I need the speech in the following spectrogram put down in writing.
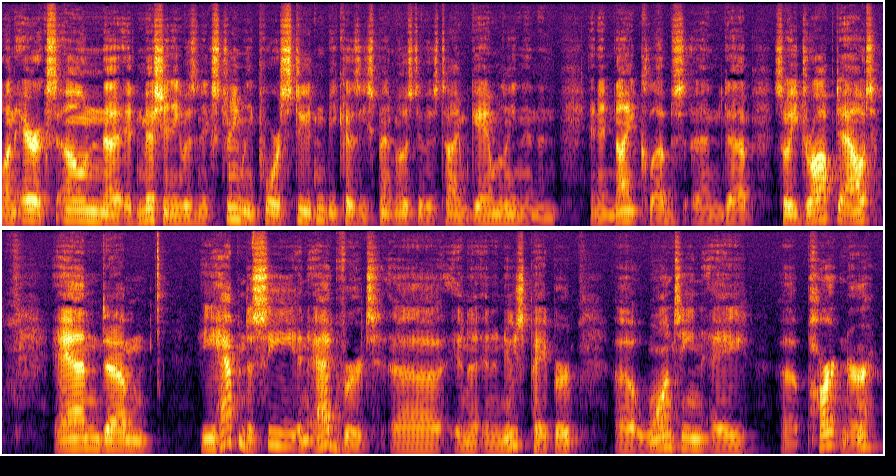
on Eric's own uh, admission, he was an extremely poor student because he spent most of his time gambling and in, and in nightclubs, and uh, so he dropped out. And um, he happened to see an advert uh, in, a, in, a, newspaper uh, wanting a, a partner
